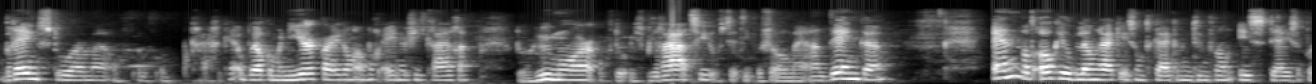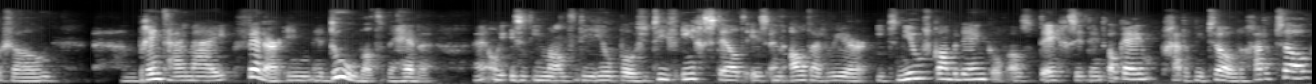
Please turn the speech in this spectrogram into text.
brainstormen of, krijg ik, hè, op welke manier kan je dan ook nog energie krijgen? Door humor of door inspiratie of zet die persoon mij aan denken? En wat ook heel belangrijk is om te kijken natuurlijk van, is deze persoon, uh, brengt hij mij verder in het doel wat we hebben? is het iemand die heel positief ingesteld is en altijd weer iets nieuws kan bedenken? Of als het tegen zit, denkt: oké, gaat het niet zo, dan gaat het zo.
